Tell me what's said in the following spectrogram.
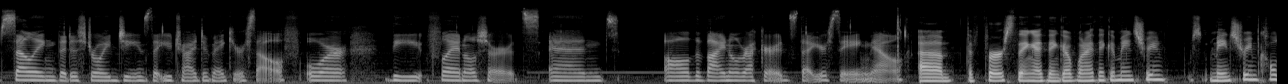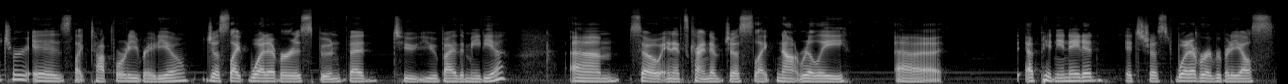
selling the destroyed jeans that you tried to make yourself or the flannel shirts and all the vinyl records that you're seeing now. Um, the first thing I think of when I think of mainstream mainstream culture is like top 40 radio, just like whatever is spoon fed to you by the media. Um, so, and it's kind of just like not really uh, opinionated. It's just whatever everybody else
